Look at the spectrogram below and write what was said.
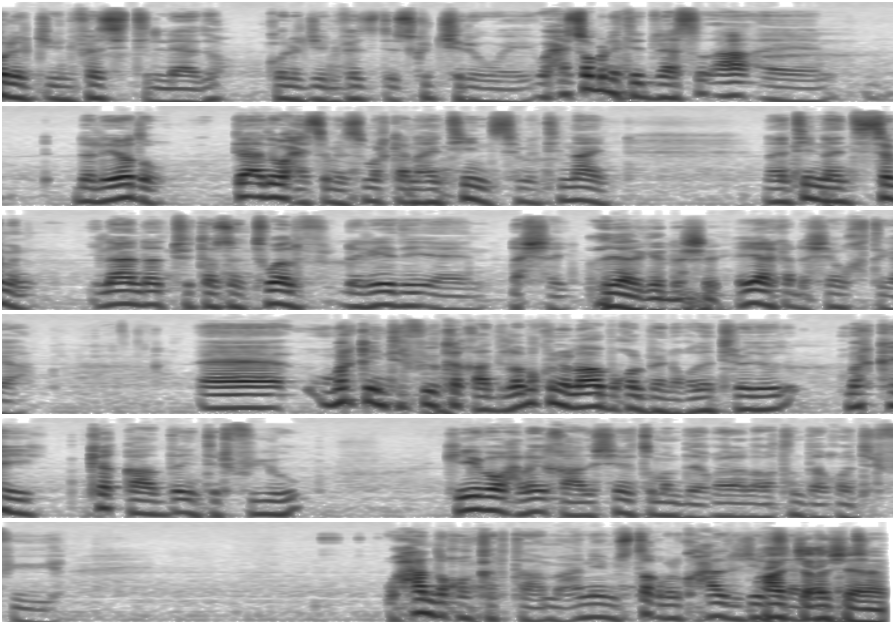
college university laado college university isku jira weye waxay soo bandhigtay diraasad ah dhalinyaradu da-da waxay samaysay marka 1979 1997 ilaa 2012 dhaliyadii een, dhashay. Ciyaalkii dhashay. Ciyaalka dhashay waqtigaa Eh, markay interview ka qaaday laba kun iyo laba boqol bay noqdeen tiradoodu markay ka qaaday interview kiiba wax laga qaaday shan iyo toban daqiiqo ilaa labaatan daqiiqo interview waxaad noqon kartaa macnihi mustaqbalka waxaad rajeynaysaa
